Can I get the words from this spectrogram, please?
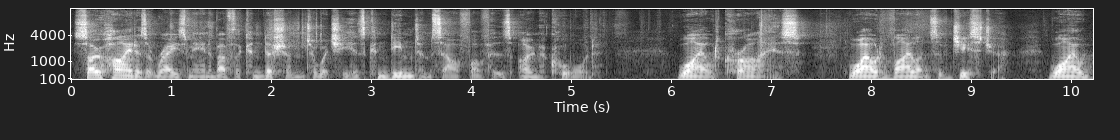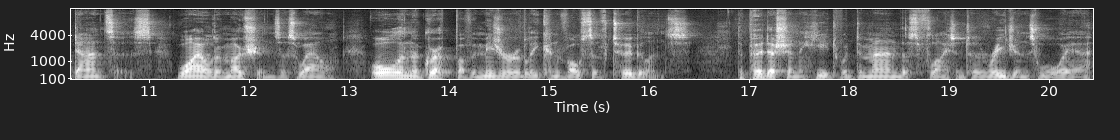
So high does it raise man above the condition to which he has condemned himself of his own accord. Wild cries, wild violence of gesture, wild dances, wild emotions as well, all in the grip of immeasurably convulsive turbulence. The perdition ahead would demand this flight into the regions where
